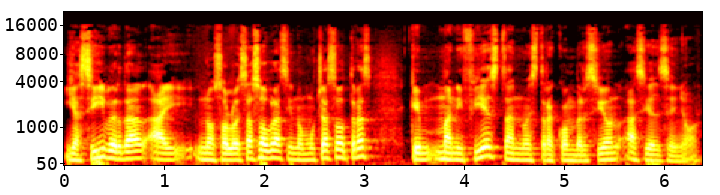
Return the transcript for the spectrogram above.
Y así, ¿verdad? Hay no solo esas obras, sino muchas otras que manifiestan nuestra conversión hacia el Señor.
